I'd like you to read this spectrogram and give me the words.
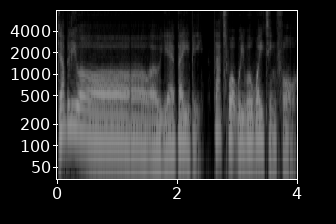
W-O-O-O yeah baby, that's what we were waiting for.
